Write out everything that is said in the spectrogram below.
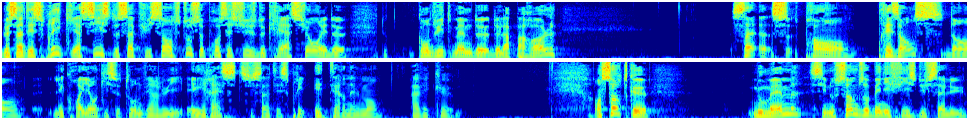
Le Saint-Esprit qui assiste de sa puissance tout ce processus de création et de, conduite même de, la parole, euh, prend présence dans les croyants qui se tournent vers lui et il reste, ce Saint-Esprit, éternellement avec eux. En sorte que nous-mêmes, si nous sommes au bénéfice du salut,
